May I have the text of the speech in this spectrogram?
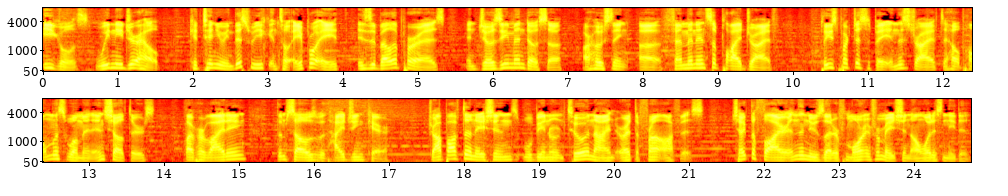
Eagles, we need your help. Continuing this week until April 8th, Isabella Perez and Josie Mendoza are hosting a feminine supply drive. Please participate in this drive to help homeless women in shelters by providing themselves with hygiene care. Drop off donations will be in room 209 or at the front office. Check the flyer in the newsletter for more information on what is needed.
